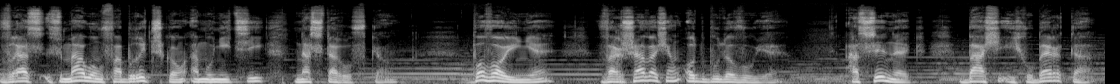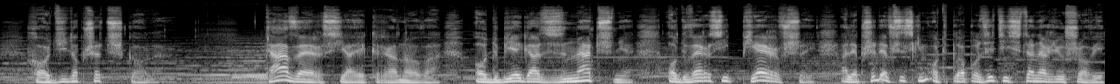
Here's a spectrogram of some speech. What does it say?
wraz z małą fabryczką amunicji na Starówkę. Po wojnie Warszawa się odbudowuje, a synek Basi i Huberta chodzi do przedszkola. Ta wersja ekranowa odbiega znacznie od wersji pierwszej, ale przede wszystkim od propozycji scenariuszowej.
